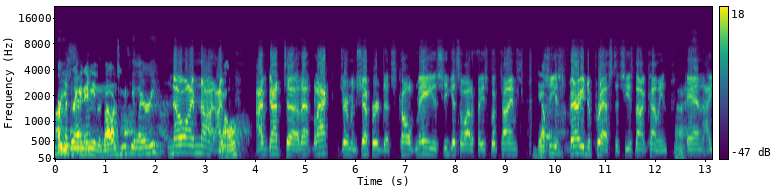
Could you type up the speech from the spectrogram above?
Are you bringing second- any of the dogs with you, Larry? no, I'm not. I've I've got uh, that black German Shepherd that's called Maze. She gets a lot of Facebook time. Yep. She is very depressed that she's not coming. Uh, And I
